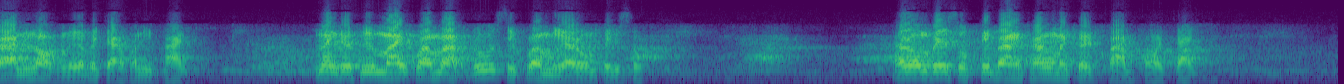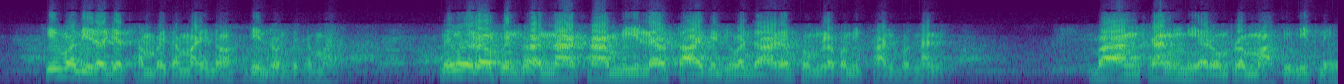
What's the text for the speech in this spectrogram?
การนอกเหนือไปจากพระนิพพานนั่นก็คือหมายความว่ารู้สึกว่ามีอารมณ์เป็นสุข อารมณ์เป็นสุขที่บางครั้งมันเกิดความพอใจคิดว่าดีเราจะทำไปทำไมเนาะดิ้นรนไปทำไม ในเมื่อเราเป็นพระอนาคามีแล้วตายเป็นเทวดาแล้วพรมเราก็นิพพานบนนั้น บางครั้งมีอารมณ์ประมาทอยู่นิดหนึ่ง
